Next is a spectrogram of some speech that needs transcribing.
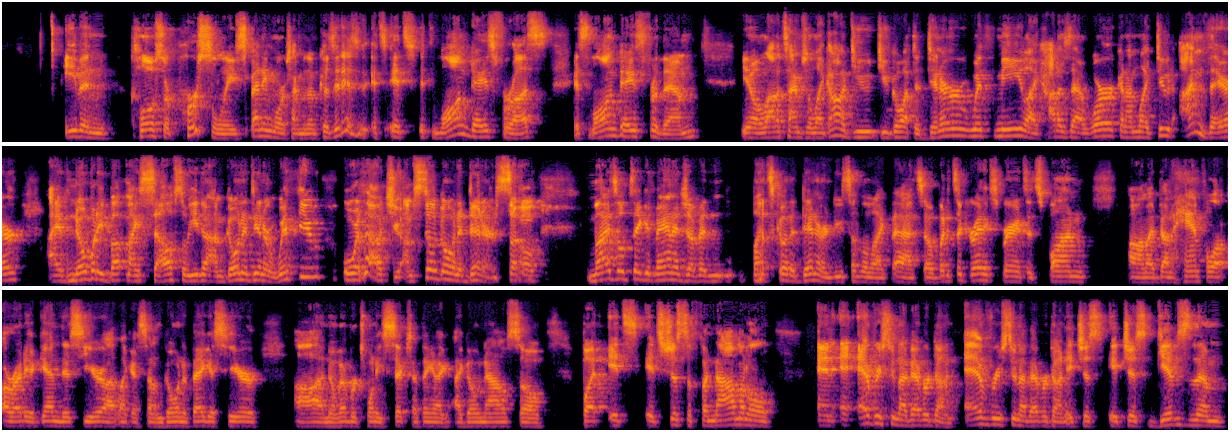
even closer personally, spending more time with them because it is it's it's it's long days for us, it's long days for them. You know, a lot of times they're like, "Oh, do you do you go out to dinner with me? Like, how does that work?" And I'm like, "Dude, I'm there. I have nobody but myself. So either I'm going to dinner with you or without you. I'm still going to dinner. So." Might as well take advantage of it and let's go to dinner and do something like that. So, but it's a great experience. It's fun. Um, I've done a handful already again this year. Like I said, I'm going to Vegas here uh, November 26th. I think I, I go now. So but it's it's just a phenomenal and every student I've ever done, every student I've ever done, it just it just gives them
